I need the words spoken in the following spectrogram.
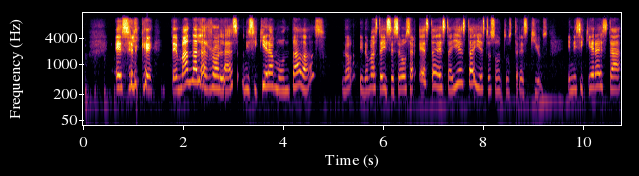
es el que te manda las rolas ni siquiera montadas, ¿no? Y nomás te dice, se va a usar esta, esta y esta y estos son tus tres cues. Y ni siquiera está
